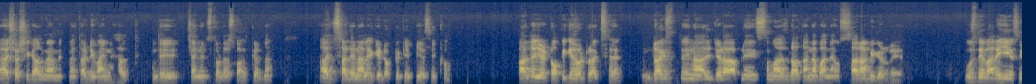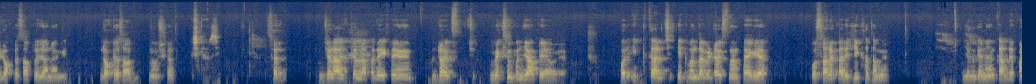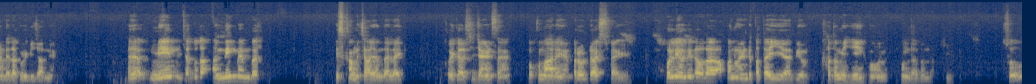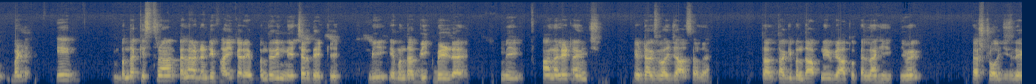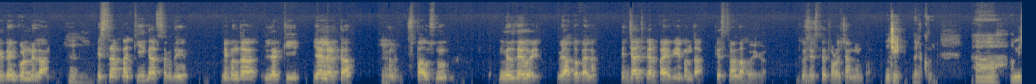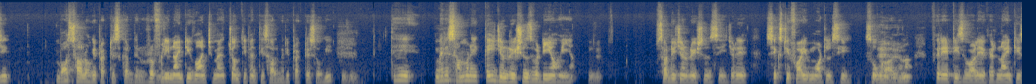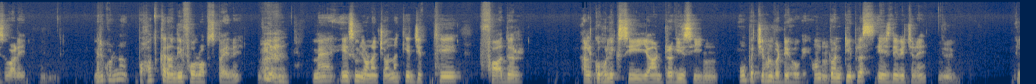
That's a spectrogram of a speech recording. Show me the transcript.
ਸਤਿ ਸ਼੍ਰੀ ਅਕਾਲ ਮੈਂ ਅਮਿਤ ਮਹਿਤਾ ਡਿਵਾਈਨ ਹੈਲਥ ਦੇ ਚੈਨਲ 'ਚ ਤੁਹਾਡਾ ਸਵਾਗਤ ਕਰਦਾ। ਅੱਜ ਸਾਡੇ ਨਾਲ ਹੈਗੇ ਡਾਕਟਰ ਕੇਪੀਐਸ ਸੇਖੋ ਅੱਜ ਦਾ ਜਿਹੜਾ ਟੌਪਿਕ ਹੈ ਉਹ ਡਰੱਗਸ ਹੈ। ਡਰੱਗਸ ਦੇ ਨਾਲ ਜਿਹੜਾ ਆਪਣੇ ਸਮਾਜ ਦਾ ਤਾਨਾ ਬਾਨਾ ਹੈ ਉਹ ਸਾਰਾ ਵਿਗੜ ਰਿਹਾ ਹੈ। ਉਸ ਦੇ ਬਾਰੇ ਹੀ ਅਸੀਂ ਡਾਕਟਰ ਸਾਹਿਬ ਤੋਂ ਜਾਣਾਂਗੇ। ਡਾਕਟਰ ਸਾਹਿਬ ਨਮਸਕਾਰ। ਨਮਸਕਾਰ ਜੀ। ਸਰ ਜਿਹੜਾ ਅੱਜ ਕੱਲ ਆਪਾਂ ਦੇਖ ਰਹੇ ਹਾਂ ਡਰੱਗਸ ਮੈਕਸਿਮਮ ਪੰਜਾਬ ਪਿਆ ਹੋਇਆ। ਔਰ ਇੱਕ ਘਰ 'ਚ ਇੱਕ ਬੰਦਾ ਵੀ ਡਰੱਗਸ ਨਾਲ ਪੈ ਗਿਆ ਉਹ ਸਾਰਾ ਘਰ ਹੀ ਖਤਮ ਹੈ। ਜਿਹਨੂੰ ਕਹਿੰਦੇ ਆ ਘਰ ਦੇ ਭਾਂਡੇ ਤੱਕ ਵਿਕ ਜਾਂਦੇ ਆ ਅੱਛਾ ਮੇਨ ਜਦੋਂ ਦਾ ਅਰਨਿੰਗ ਮੈਂਬਰ ਇਸ ਕੰਮ 'ਚ ਆ ਜਾਂਦਾ ਲਾਈਕ ਕੋਈ ਘਰ 'ਚ ਜੈਂਟਸ ਹੈ, ਉਹ ਕਮਾ ਰਹੇ ਆ ਪਰ ਉਹ ਡਰੱਗਸ ਪੈ ਗਏ। ਹੌਲੀ ਹੌਲੀ ਤਾਂ ਉਹਦਾ ਆਪਾਂ ਨੂੰ ਐਂਡ ਪਤਾ ਹੀ ਹੈ ਵੀ ਉਹ ਖਤਮ ਹੀ ਹੋਣ, ਹੁੰਦਾ ਬੰਦਾ। ਸੋ ਬਟ ਇਹ ਬੰਦਾ ਕਿਸ ਤਰ੍ਹਾਂ ਪਹਿਲਾਂ ਆਇਡੈਂਟੀਫਾਈ ਕਰੇ ਬੰਦੇ ਦੀ ਨੇਚਰ ਦੇਖ ਕੇ ਵੀ ਇਹ ਬੰਦਾ ਵੀਕ ਬਿਲਡ ਹੈ, ਵੀ ਆਉਣ ਵਾਲੇ ਟਾਈਮ 'ਚ ਇਹ ਡਰੱਗਸ ਵੱਲ ਜਾ ਸਕਦਾ ਹੈ। ਤਾਂ ਤਾਂ ਕਿ ਬੰਦਾ ਆਪਣੇ ਵਿਆਹ ਤੋਂ ਪਹਿਲਾਂ ਹੀ ਜਿਵੇਂ ਐਸਟ੍ਰੋਲੋਜੀ 'ਚ ਦੇਖਦੇ ਹਾਂ ਗੁਣ ਮਿਲਾਨ। ਇਸ ਤਰ੍ਹਾਂ ਆਪਾਂ ਕੀ ਕਰ ਸਕਦੇ ਹਾਂ ਵੀ ਬੰਦਾ ਲੜਕੀ ਜਾਂ ਲੜਕਾ ਹਨਾ ਸਪਾਊਸ ਨੂੰ ਮਿਲਦੇ ਹੋਏ ਵਿਆਹ ਤੋਂ ਪਹਿਲਾਂ ਇਹ ਜੱਜ ਕਰ ਪਾਏ ਵੀ ਇਹ ਬੰਦਾ ਕਿਸ ਤਰ੍ਹਾਂ ਦਾ ਹੋਏਗਾ। ਤੁਸੀਂ ਇਸ ਤੇ ਥੋੜਾ ਚਾਨਣ ਪਾਓ। ਜੀ ਬਿਲਕੁਲ। ਅਮੀ ਜੀ ਬਹੁਤ ਸਾਲ ਹੋ ਗਏ ਪ੍ਰੈਕਟਿਸ ਕਰਦੇ ਨੂੰ। ਰਫਲੀ 91 ਚ ਮੈਂ 34 35 ਸਾਲ ਮੇਰੀ ਪ੍ਰੈਕਟਿਸ ਹੋ ਗਈ। ਤੇ ਮੇਰੇ ਸਾਹਮਣੇ ਕਈ ਜਨਰੇਸ਼ਨਸ ਵੱਡੀਆਂ ਹੋਈਆਂ। ਸਾਡੀ ਜਨਰੇਸ਼ਨ ਸੀ ਜਿਹੜੇ 65 ਮਾਡਲ ਸੀ ਸੋ ਕਾਲਡ। ਹਨਾ? ਫਿਰ 80s ਵਾਲੇ ਫਿਰ 90s ਵਾਲੇ। ਮੇਰੇ ਕੋਲ ਨਾ ਬਹੁਤ ਘਰਾਂ ਦੇ ਫਾਲੋ ਅਪਸ ਪਏ ਨੇ। ਮੈਂ ਇਹ ਸਮਝਾਉਣਾ ਚਾਹੁੰਦਾ ਕਿ ਜਿੱਥੇ ਫਾਦਰ ਅਲਕੋਹਲਿਕ ਸੀ ਜਾਂ ਡਰਗੀ ਸੀ ਉਹ ਬੱਚੇ ਹੁਣ ਵੱਡੇ ਹੋ ਗਏ। ਹੁਣ ਹਮ। 20 ਪਲੱਸ ਏਜ ਦੇ ਵਿੱਚ ਨੇ।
